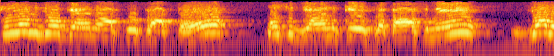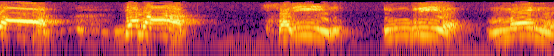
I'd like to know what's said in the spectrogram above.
स्वयं जो ज्ञान आपको प्राप्त है, उस ज्ञान के प्रकाश में जब आप जब आप शरीर, इंद्रिय, मन,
